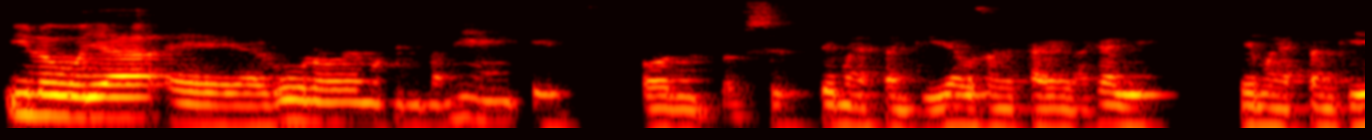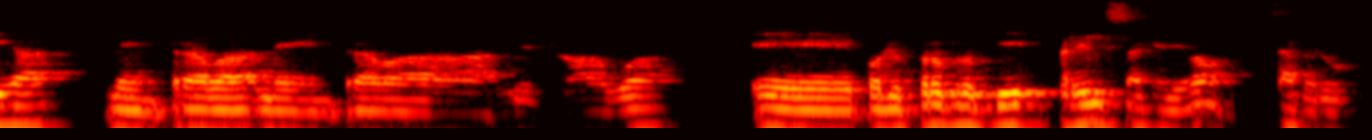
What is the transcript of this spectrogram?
Y luego ya eh, algunos hemos tenido también que por, el tema de estanquidad, o son estar en la calle, tema de estanquidad, le entraba, le entraba, le entraba agua eh, por el propio prensa que llevaba. O sea, pero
